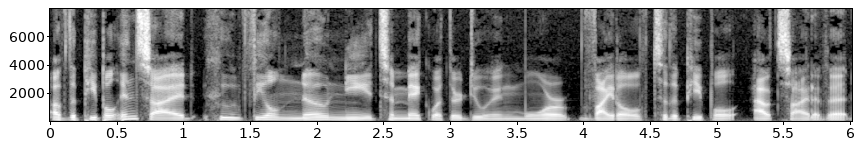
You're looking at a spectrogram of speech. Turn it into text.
of the people inside who feel no need to make what they're doing more vital to the people outside of it.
